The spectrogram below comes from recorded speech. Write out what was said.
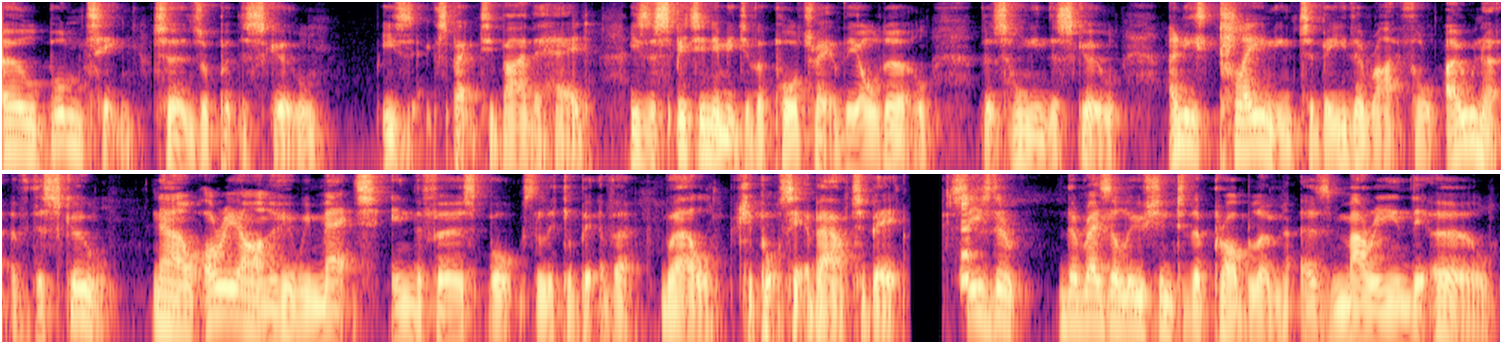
Earl Bunting turns up at the school. He's expected by the head. He's a spitting image of a portrait of the old Earl that's hung in the school, and he's claiming to be the rightful owner of the school. Now, Oriana, who we met in the first book, is a little bit of a, well, she puts it about a bit, sees the, the resolution to the problem as marrying the Earl.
